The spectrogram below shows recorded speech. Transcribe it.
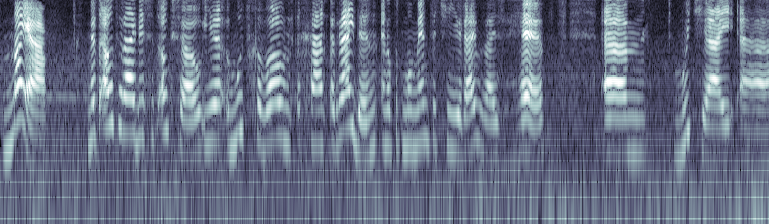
Maar ja, met autorijden is het ook zo. Je moet gewoon gaan rijden. En op het moment dat je je rijbewijs hebt, um, moet jij. Uh,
